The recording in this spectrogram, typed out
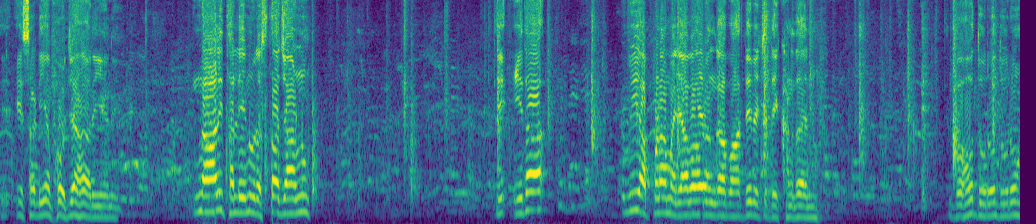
ਤੇ ਇਹ ਸਾਡੀਆਂ ਫੌਜਾਂ ਆ ਰਹੀਆਂ ਨੇ। ਨਾਲ ਹੀ ਥੱਲੇ ਨੂੰ ਰਸਤਾ ਜਾਣ ਨੂੰ। ਤੇ ਇਹਦਾ ਵੀ ਆਪਣਾ ਮਜ਼ਾ ਵਾ ਔਰੰਗਾਬਾਦ ਦੇ ਵਿੱਚ ਦੇਖਣ ਦਾ ਇਹਨੂੰ। ਬਹੁਤ ਦੂਰੋਂ ਦੂਰੋਂ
